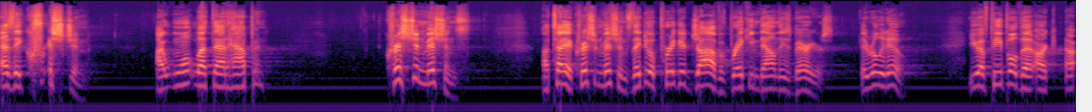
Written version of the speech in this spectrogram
as a Christian. I won't let that happen. Christian missions, I'll tell you, Christian missions, they do a pretty good job of breaking down these barriers. They really do. You have people that are, are,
